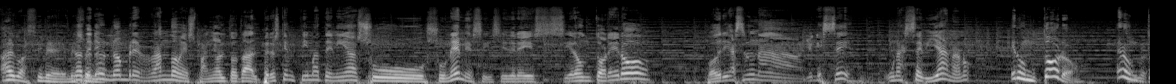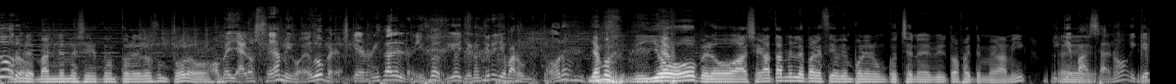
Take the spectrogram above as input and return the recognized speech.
Algo así me, me no, suena. tenía un nombre random español total, pero es que encima tenía su, su némesis. Y diréis, si era un torero, podría ser una, yo qué sé, una sevillana, ¿no? Era un toro. Era un toro. Hombre, más Nemesis de un torero es un toro. Hombre, ya lo sé, amigo Edu, pero es que es rizar el rizo, tío. Yo no quiero llevar un toro. Ya hemos- Ni yo, pero a Sega también le pareció bien poner un coche en el Virtua Fighter Megamix. ¿Y qué Eh, pasa, no? ¿Y ¿y qué, qué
